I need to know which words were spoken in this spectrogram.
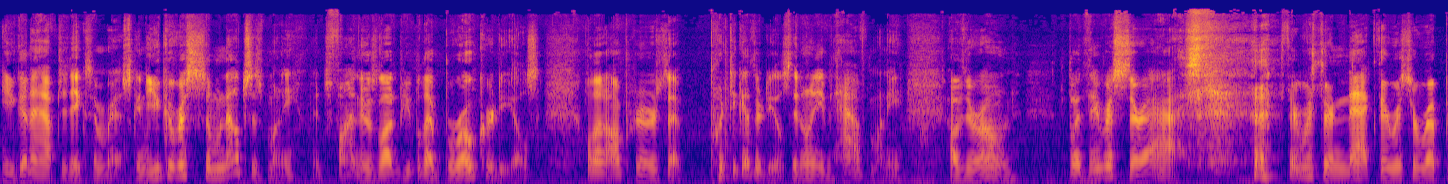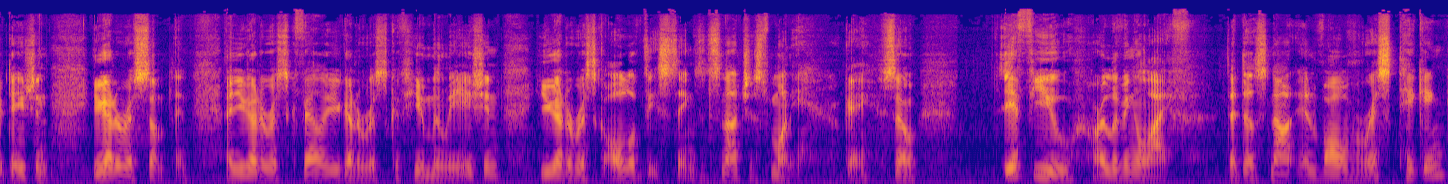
you're going to have to take some risk. And you can risk someone else's money. It's fine. There's a lot of people that broker deals, a lot of entrepreneurs that put together deals. They don't even have money of their own, but they risk their ass. they risk their neck. They risk their reputation. You got to risk something. And you got to risk failure. You got to risk of humiliation. You got to risk all of these things. It's not just money. Okay. So if you are living a life that does not involve risk taking,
